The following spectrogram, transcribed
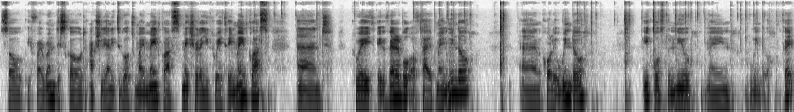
So if I run this code actually I need to go to my main class make sure that you create a main class and create a variable of type main window and call it window equals to new main window okay?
